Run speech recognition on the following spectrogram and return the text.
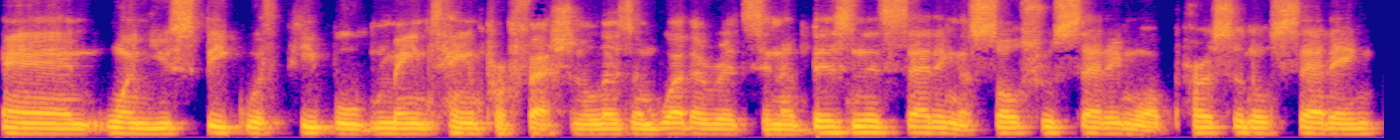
And when you speak with people, maintain professionalism, whether it's in a business setting, a social setting, or a personal setting.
